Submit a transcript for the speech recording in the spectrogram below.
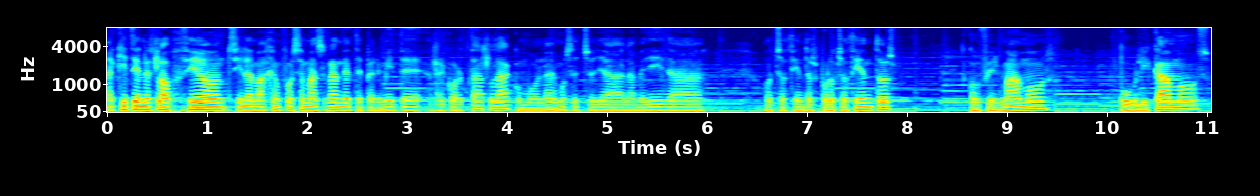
Aquí tienes la opción, si la imagen fuese más grande, te permite recortarla, como la hemos hecho ya la medida 800 x 800. Confirmamos, publicamos.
